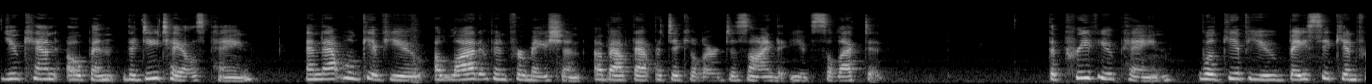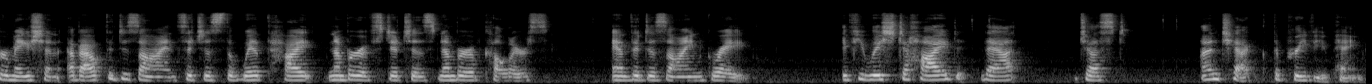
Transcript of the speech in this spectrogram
you can open the details pane and that will give you a lot of information about that particular design that you've selected. The preview pane will give you basic information about the design such as the width, height, number of stitches, number of colors, and the design grade. If you wish to hide that, just uncheck the preview pane.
